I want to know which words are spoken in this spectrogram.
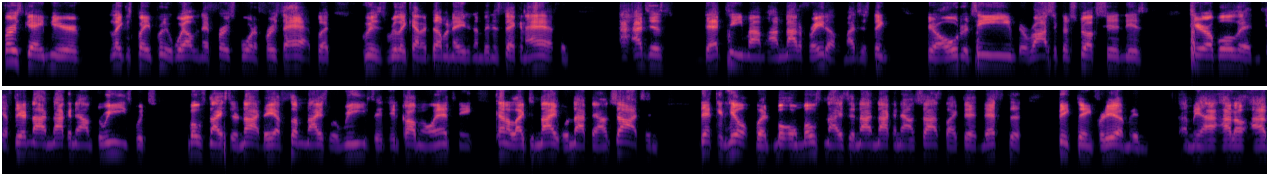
first game here, Lakers played pretty well in that first quarter, first half, but Grizz really kind of dominated them in the second half. And I, I just that team, I'm, I'm not afraid of them. I just think they're an older team. The roster construction is terrible, and if they're not knocking down threes, which most nights they're not, they have some nights where Reaves and, and Carmelo Anthony, kind of like tonight, will knock down shots, and that can help. But on most nights, they're not knocking down shots like that. And that's the big thing for them. And I mean, I, I don't, I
